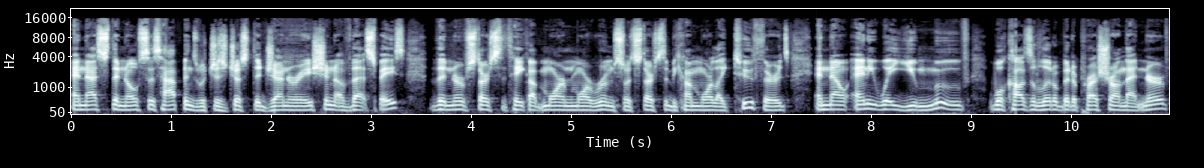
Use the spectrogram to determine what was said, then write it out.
And as stenosis happens which is just degeneration of that space the nerve starts to take up more and more room. So it starts to become more like two-thirds. And now any way you move will cause a little bit of pressure on that nerve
